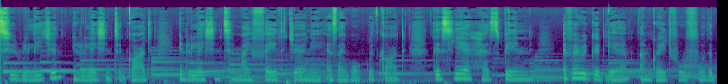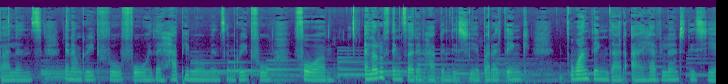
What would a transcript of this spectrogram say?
to religion, in relation to God, in relation to my faith journey as I walk with God. This year has been a very good year. I'm grateful for the balance and I'm grateful for the happy moments. I'm grateful for a lot of things that have happened this year, but I think one thing that I have learned this year,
